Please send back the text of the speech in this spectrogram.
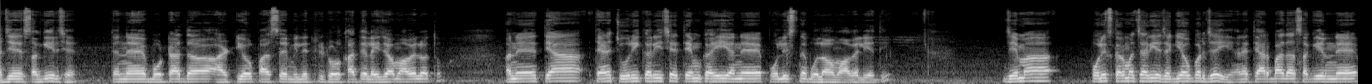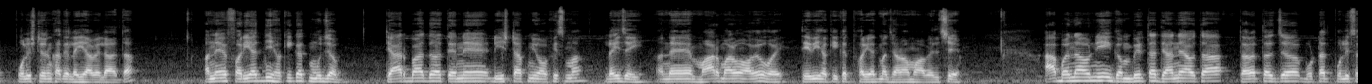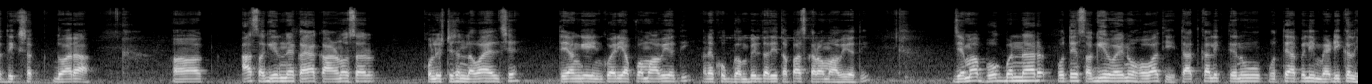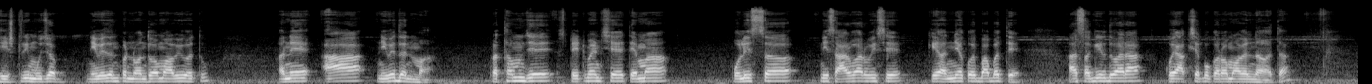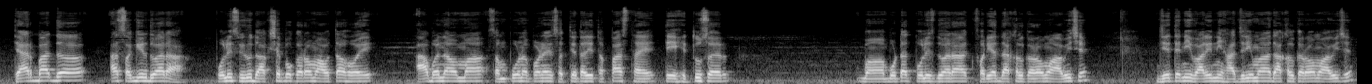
આજે સગીર છે તેને બોટાદ આરટીઓ પાસે મિલિટરી ટોળ ખાતે લઈ જવામાં આવેલો હતો. અને ત્યાં તેણે ચોરી કરી છે તેમ કહી અને પોલીસને બોલાવવામાં આવેલી હતી. જેમાં પોલીસ કર્મચારીએ જગ્યા ઉપર જઈ અને ત્યારબાદ આ સગીરને પોલીસ સ્ટેશન ખાતે લઈ આવેલા હતા અને ફરિયાદની હકીકત મુજબ ત્યારબાદ તેને ડી સ્ટાફની ઓફિસમાં લઈ જઈ અને માર મારવામાં આવ્યો હોય તેવી હકીકત ફરિયાદમાં જણાવવામાં આવેલ છે. આ બનાવની ગંભીરતા ધ્યાને આવતા તરત જ બોટાદ પોલીસ અધિક્ષક દ્વારા આ સગીરને કયા કારણોસર પોલીસ સ્ટેશન લવાયેલ છે? તે અંગે ઇન્કવાયરી આપવામાં આવી હતી અને ખૂબ ગંભીરતાથી તપાસ કરવામાં આવી હતી. જેમાં ભોગ બનનાર પોતે સગીર વયનો હોવાથી તાત્કાલિક તેનું પોતે આપેલી મેડિકલ હિસ્ટ્રી મુજબ નિવેદન પણ નોંધવામાં આવ્યું હતું. અને આ નિવેદનમાં પ્રથમ જે સ્ટેટમેન્ટ છે તેમાં પોલીસની સારવાર વિશે કે અન્ય કોઈ બાબતે આ સગીર દ્વારા કોઈ આક્ષેપો કરવામાં આવેલ ન હતા. ત્યારબાદ આ સગીર દ્વારા પોલીસ વિરુદ્ધ આક્ષેપો કરવામાં આવતા હોય, આ બનાવમાં સંપૂર્ણપણે સત્યતાથી તપાસ થાય તે હેતુસર બોટાદ પોલીસ દ્વારા ફરિયાદ દાખલ કરવામાં આવી છે, જે તેની વાલીની હાજરીમાં દાખલ કરવામાં આવી છે.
